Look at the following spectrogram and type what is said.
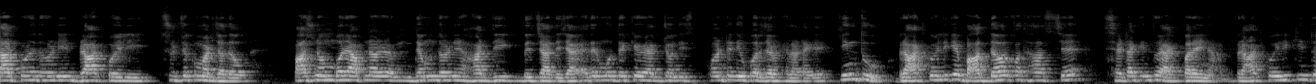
তারপরে ধরে নিন বিরাট কোহলি, সূর্যকুমার যাদব। পাঁচ নম্বরে আপনার যেমন ধরে নিন হার্দিক জাদেজা, এদের মধ্যে কেউ একজন কন্টিনিউ করে যাবে খেলাটাকে। কিন্তু বিরাট কোহলিকে বাদ দেওয়ার কথা আসছে, সেটা কিন্তু একবারেই না। বিরাট কোহলি কিন্তু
